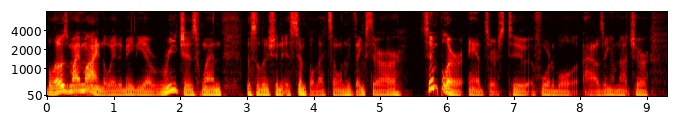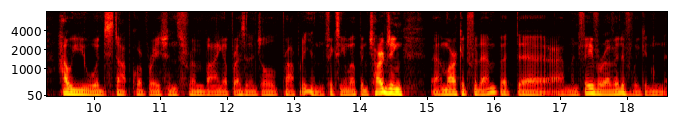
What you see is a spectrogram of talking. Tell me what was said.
blows my mind the way the media reaches when the solution is simple. That's someone who thinks there are simpler answers to affordable housing. I'm not sure how you would stop corporations from buying up residential property and fixing them up and charging uh, market for them. But uh, I'm in favor of it if we can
